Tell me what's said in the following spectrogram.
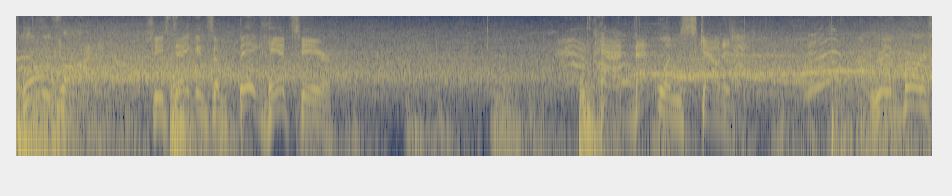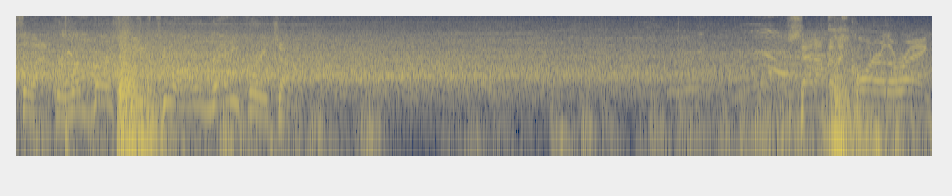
Clothesline. She's taking some big hits here. That one scouted. Reversal after reversal. These two are ready for each other. Set up in the corner of the ring.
